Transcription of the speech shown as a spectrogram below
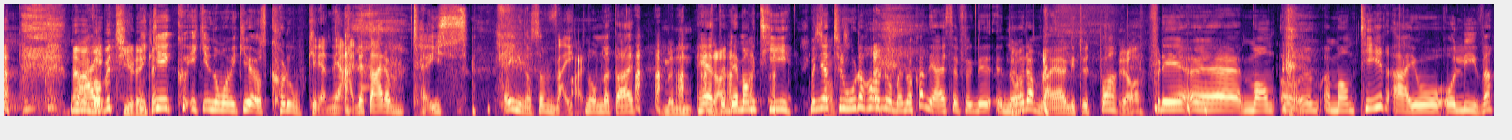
Nei, men Hva betyr det egentlig? Ikke, ikke, nå må vi ikke gjøre oss klokere enn vi er. Dette er om tøys. Det er ingen av oss som veit noe om dette her. Men Heter dementi. Men jeg tror det har noe med Nå kan jeg selvfølgelig Nå Ja. ramla jeg litt utpå. Ja. Fordi uh, man, eh, mantir er jo å lyve.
